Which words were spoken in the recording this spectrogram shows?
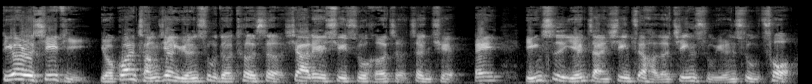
第二十七题，有关常见元素的特色，下列叙述何者正确？A. 银是延展性最好的金属元素，错。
